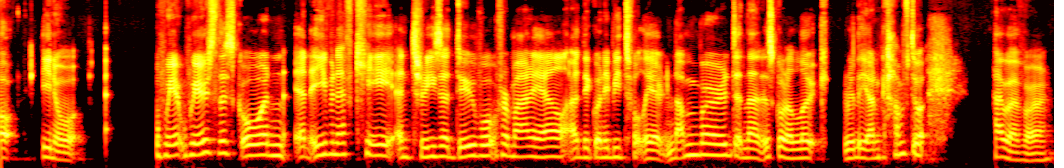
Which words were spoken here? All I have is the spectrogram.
Oh, you know, where where's this going? And even if Kate and Teresa do vote for Marielle, are they going to be totally outnumbered? And then it's going to look really uncomfortable. However,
